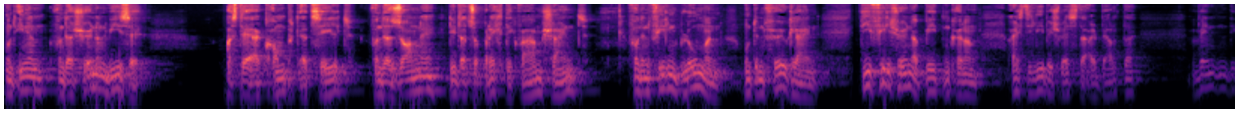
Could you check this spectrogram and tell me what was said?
und ihnen von der schönen Wiese, aus der er kommt, erzählt, von der Sonne, die dazu prächtig warm scheint, von den vielen Blumen und den Vöglein, die viel schöner beten können als die liebe Schwester Alberta, wenden die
